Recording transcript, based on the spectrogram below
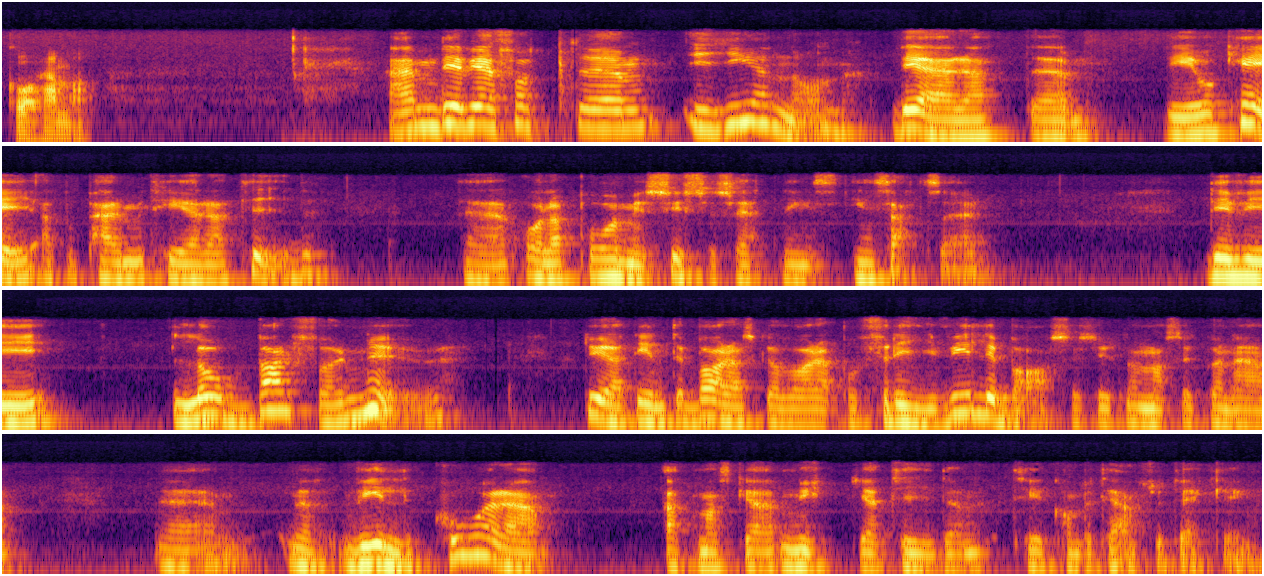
gå hemma? Det vi har fått eh, igenom det är att eh, det är okej okay att på permitterad tid eh, hålla på med sysselsättningsinsatser. Det vi lobbar för nu det är att det inte bara ska vara på frivillig basis utan man ska kunna eh, villkora att man ska nyttja tiden till kompetensutveckling.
